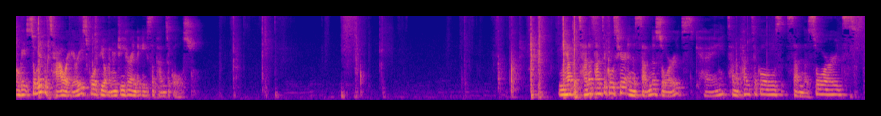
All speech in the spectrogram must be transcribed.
Okay, so we have the Tower, Aries, Scorpio energy here, and the Ace of Pentacles. We have the Ten of Pentacles here and the Seven of Swords. Okay, Ten of Pentacles, Seven of Swords.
